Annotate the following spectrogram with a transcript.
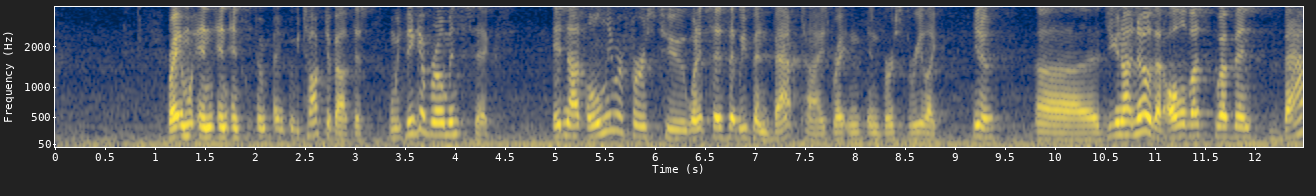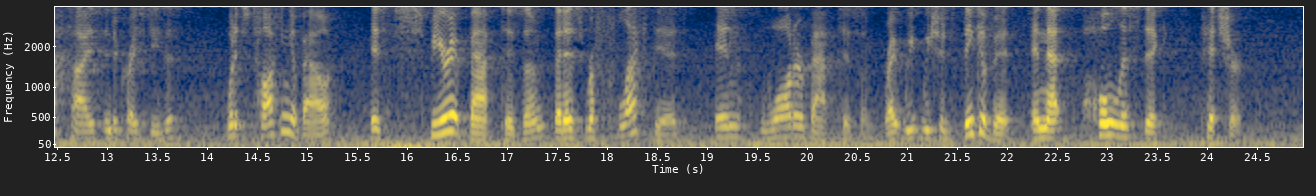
Right? And, and, and, and, we talked about this. When we think of Romans 6, it not only refers to when it says that we've been baptized, right, in, in verse 3, like, you know, uh, do you not know that all of us who have been baptized into Christ Jesus, what it's talking about is spirit baptism that is reflected in water baptism, right? We, we should think of it in that holistic picture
